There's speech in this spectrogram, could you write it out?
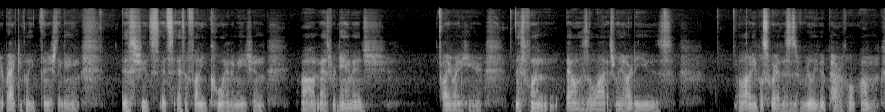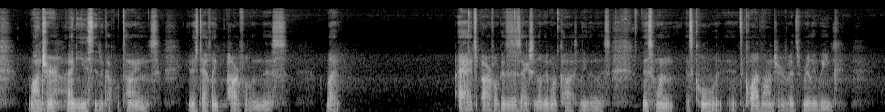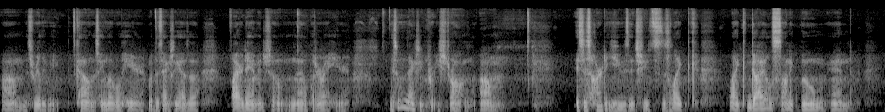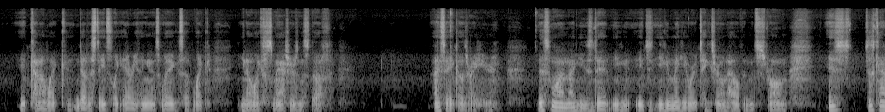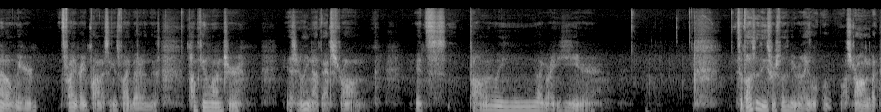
practically finished the game. This shoots, it's, it's a funny, cool animation. Um, as for damage, it's probably right here. This one bounces a lot, it's really hard to use. A lot of people swear this is a really good, powerful um, launcher. I've used it a couple times. It is definitely powerful than this, but it's powerful because this is actually a little bit more costly than this. This one is cool. It's a quad launcher, but it's really weak. Um, it's really weak. It's kind of on the same level here, but this actually has a fire damage, so I'll put it right here. This one's actually pretty strong. Um, it's just hard to use. It shoots this like like Guile's sonic boom, and it kind of like devastates like everything in its way except like you know like smashers and stuff. I say it goes right here. This one I've used it. You it just, you can make it where it takes your own health and it's strong. It's just kind of a weird. It's probably very promising. It's probably better than this pumpkin launcher. It's really not that strong. It's probably like right here. Supposedly these were supposed to be really strong, but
